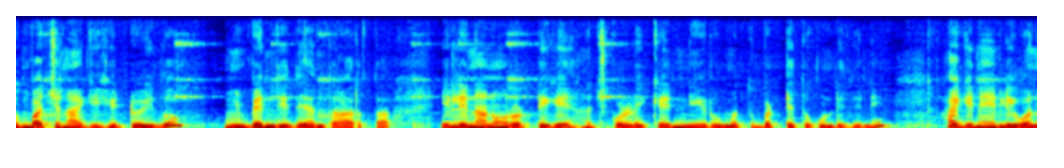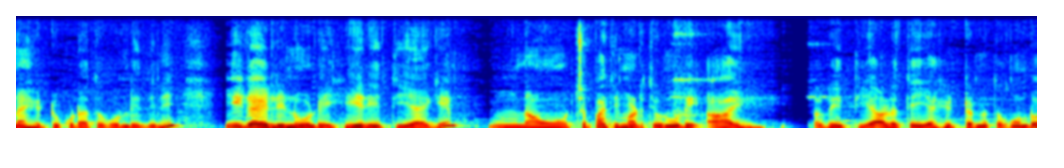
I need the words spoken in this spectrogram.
ತುಂಬ ಚೆನ್ನಾಗಿ ಹಿಟ್ಟು ಇದು ಬೆಂದಿದೆ ಅಂತ ಅರ್ಥ. ಇಲ್ಲಿ ನಾನು ರೊಟ್ಟಿಗೆ ಹಚ್ಕೊಳ್ಳಿಕ್ಕೆ ನೀರು ಮತ್ತು ಬಟ್ಟೆ ತೊಗೊಂಡಿದ್ದೀನಿ. ಹಾಗೆಯೇ ಇಲ್ಲಿ ಒಣ ಹಿಟ್ಟು ಕೂಡ ತೊಗೊಂಡಿದ್ದೀನಿ. ಈಗ ಇಲ್ಲಿ ನೋಡಿ ಈ ರೀತಿಯಾಗಿ ನಾವು ಚಪಾತಿ ಮಾಡ್ತೀವಿ ನೋಡಿ, ಆ ರೀತಿಯ ಅಳತೆಯ ಹಿಟ್ಟನ್ನು ತಗೊಂಡು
